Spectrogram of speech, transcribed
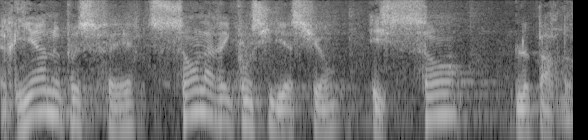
Rien ne peut se faire sans la réconciliation et sans le pardon.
